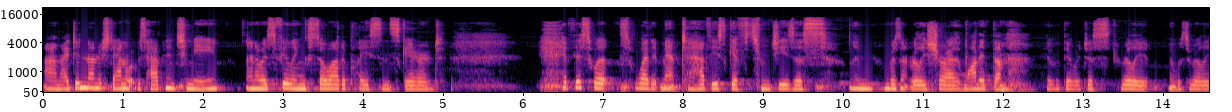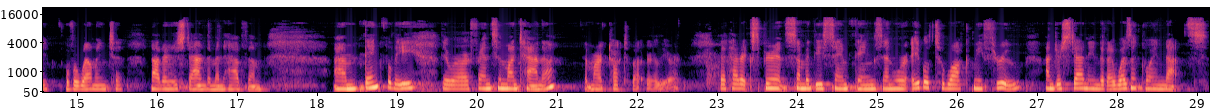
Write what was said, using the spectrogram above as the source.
Um, I didn't understand what was happening to me, and I was feeling so out of place and scared. If this was what it meant to have these gifts from Jesus, I wasn't really sure I wanted them. they were just really, it was really overwhelming to not understand them and have them. Um, thankfully, there were our friends in Montana that Mark talked about earlier that had experienced some of these same things and were able to walk me through understanding that I wasn't going nuts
